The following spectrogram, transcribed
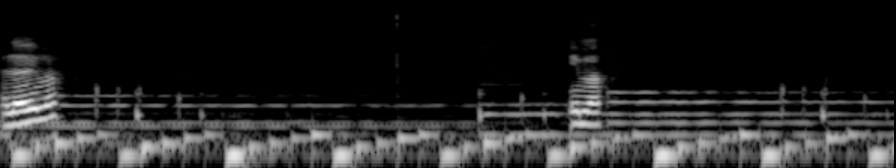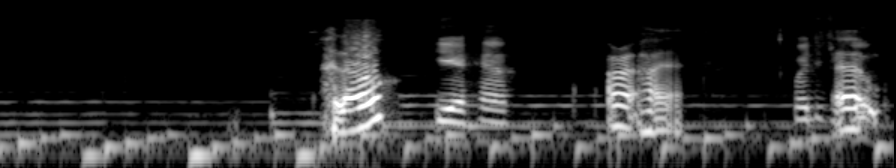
Hello, Emma. Emma. Hello. Yeah, yeah. All right. Hi. Where did you Uh, go?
